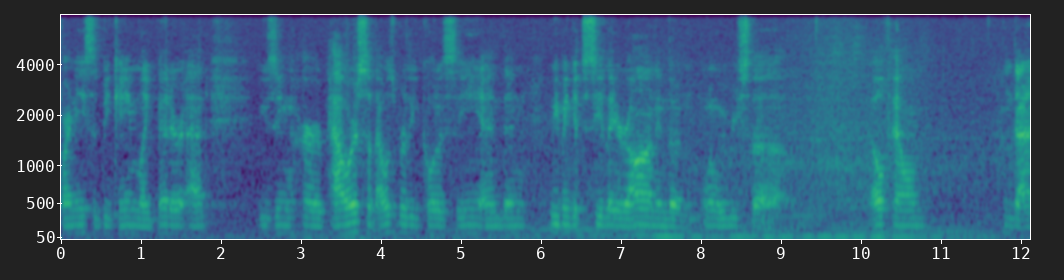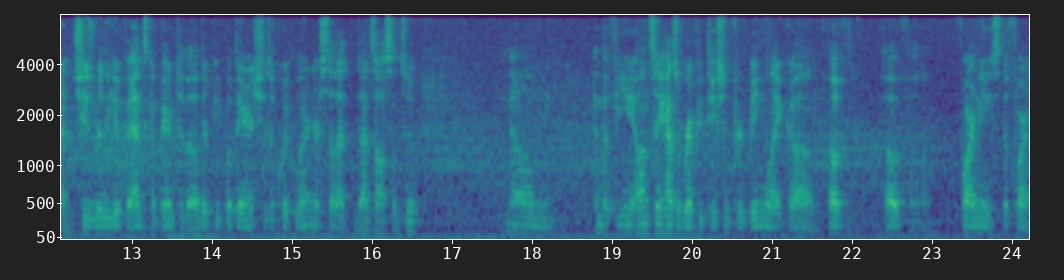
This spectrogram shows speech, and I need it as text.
Farnese became like better at using her powers, so that was really cool to see. And then we even get to see later on in the when we reach the Elfhelm that she's really advanced compared to the other people there, and she's a quick learner, so that that's awesome too. Um, and the fiance has a reputation for being like uh, of of uh, Farnese, the far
